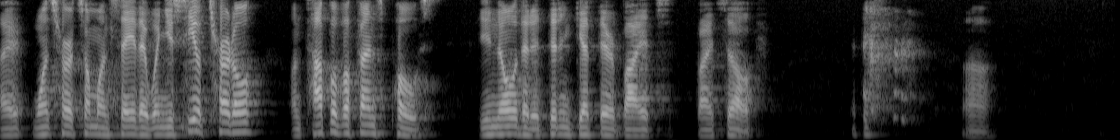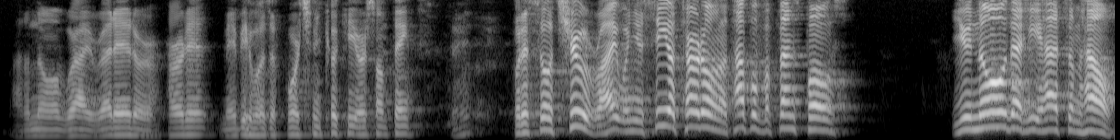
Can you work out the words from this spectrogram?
I once heard someone say that when you see a turtle on top of a fence post, you know that it didn't get there by, its, by itself. Uh, I don't know where I read it or heard it. Maybe it was a fortune cookie or something. But it's so true, right? When you see a turtle on the top of a fence post, you know that he had some help.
